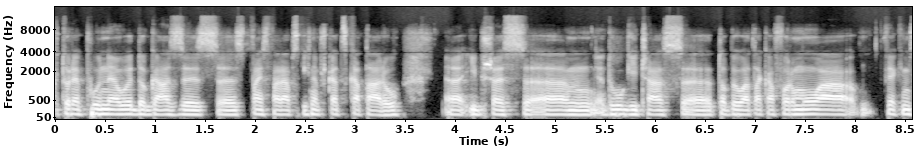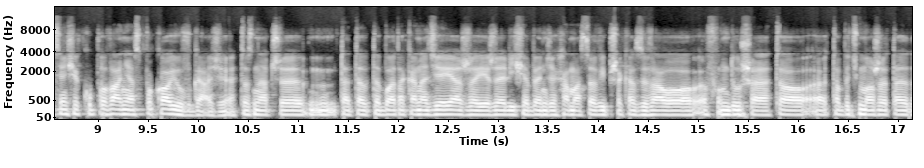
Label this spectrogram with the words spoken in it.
które płynęły do gazy z, z państw arabskich, na przykład z Kataru e, i przez długi czas e, to była taka formuła w jakimś sensie kupowania spokoju w gazie. To znaczy to, to, to była taka nadzieja, że jeżeli się będzie Hamasowi przekazywało fundusze, to, to być może ta,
